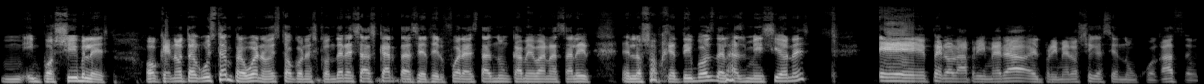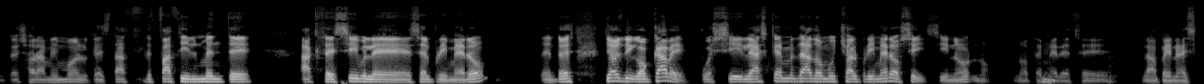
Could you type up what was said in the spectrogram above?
mm, imposibles o que no te gusten, pero bueno, esto con esconder esas cartas y decir fuera, estas nunca me van a salir en los objetivos de las misiones. Eh, pero la primera, el primero sigue siendo un juegazo. Entonces, ahora mismo el que está fácilmente accesible es el primero. Entonces, ya os digo, cabe. Pues si le has dado mucho al primero, sí. Si no, no, no te mm. merece la pena es,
